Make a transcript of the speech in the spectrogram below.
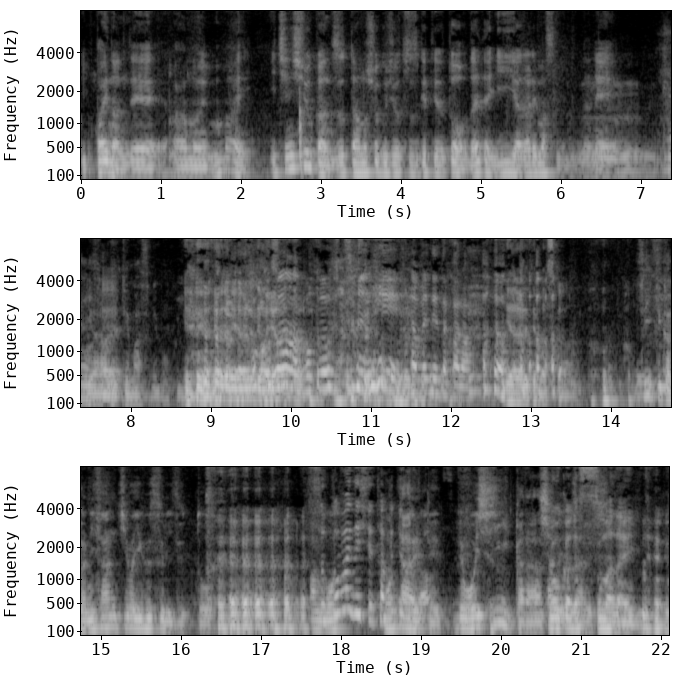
いっぱいなんであのまあ12週間ずっとあの食事を続けてると大体いいやられますね。みんなね。うん。やられてますね、僕。やられて僕ます。は僕は普通に食べてたから。やられてますか？ついてから23日は胃薬ずっと あそこまでして食べてたの？持たれてで美味しいから消化が進まいないみたいな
